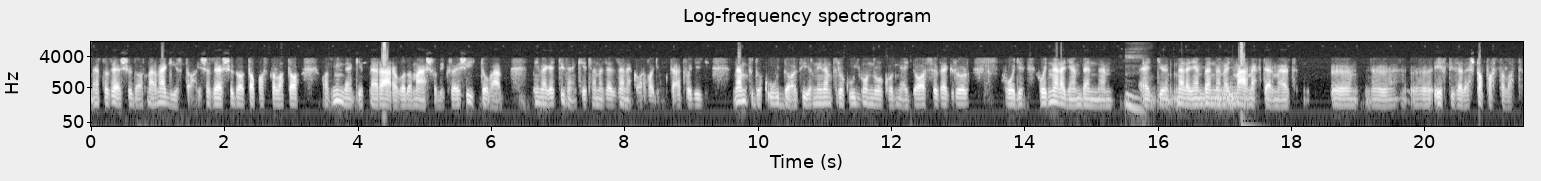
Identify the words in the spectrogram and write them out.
mert az első dalt már megírta, és az első dal tapasztalata az mindenképpen ráragad a másodikra, és így tovább. Mi meg egy 12 lemezes zenekar vagyunk, tehát hogy így nem tudok úgy dalt írni, nem tudok úgy gondolkodni egy dalszövegről, hogy, hogy ne legyen bennem mm. egy, ne legyen bennem egy már megtermelt ö, ö, ö, évtizedes tapasztalat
